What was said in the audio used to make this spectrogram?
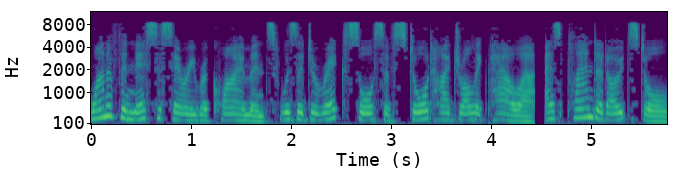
One of the necessary requirements was a direct source of stored hydraulic power, as planned at Otztal,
